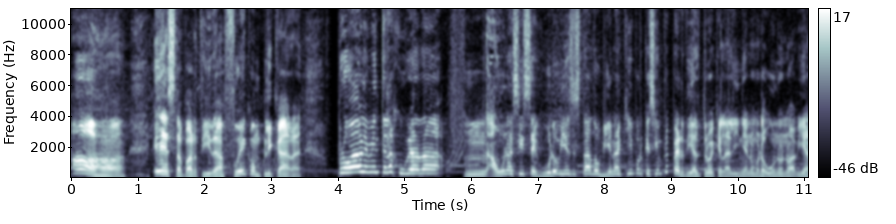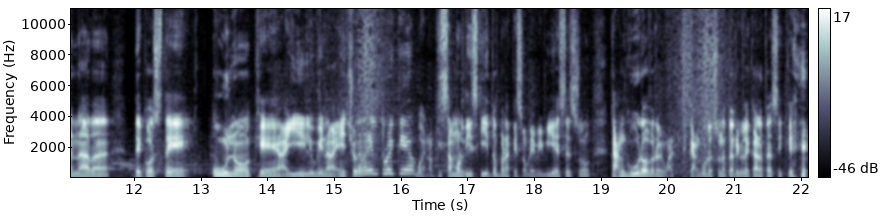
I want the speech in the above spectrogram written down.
Ah, esta partida fue complicada. Probablemente la jugada mm, aún así seguro hubiese estado bien aquí porque siempre perdía el trueque en la línea número uno. No había nada de coste uno que ahí le hubiera hecho ganar el trueque. Bueno, quizá mordisquito para que sobreviviese su canguro, pero igual, canguro es una terrible carta, así que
